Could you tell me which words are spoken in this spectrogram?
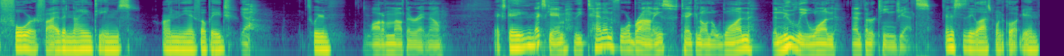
four, five, and nine teams on the NFL page. Yeah, It's weird. a lot of them out there right now. Next game. Next game, the ten and four Brownies taking on the one, the newly one and thirteen Jets. And this is the last one o'clock game.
